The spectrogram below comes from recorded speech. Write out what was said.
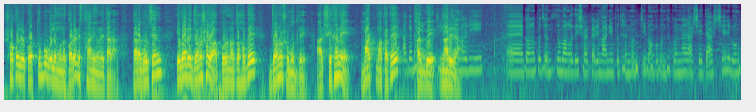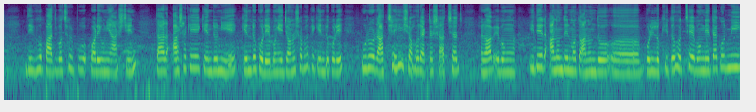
সকলের কর্তব্য বলে মনে করেন স্থানীয় নেতারা। তারা বলছেন এবারে জনসভা পরিণত হবে জনসমুদ্রে আর সেখানে মাঠ মাতাতে আগামী থাকবে নারীরা। আহ, বাংলাদেশ সরকারের মাননীয় প্রধানমন্ত্রী বঙ্গবন্ধু কন্যা রাজশাহীতে আসছেন এবং দীর্ঘ পাঁচ বছর পরে উনি আসছেন। তার আশাকে কেন্দ্র নিয়ে কেন্দ্র করে এবং এই জনসভাকে কেন্দ্র করে পুরো রাজশাহী শহর একটা সাজসাজ রব এবং ঈদের আনন্দের মতো আনন্দ পরিলক্ষিত হচ্ছে এবং নেতাকর্মী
